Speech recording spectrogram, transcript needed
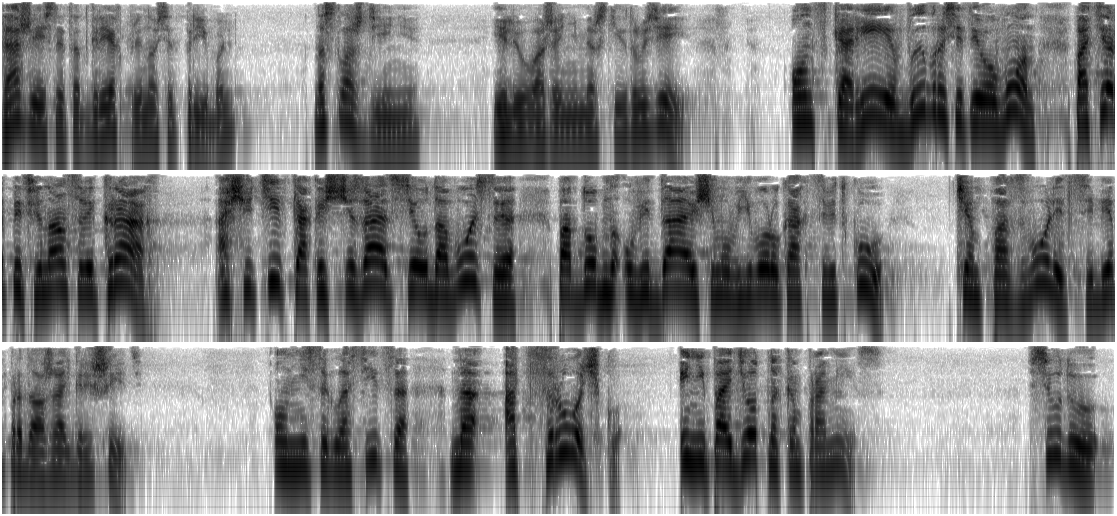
даже если этот грех приносит прибыль, наслаждение или уважение мирских друзей. Он скорее выбросит его вон, потерпит финансовый крах, ощутит, как исчезают все удовольствия, подобно увядающему в его руках цветку, чем позволит себе продолжать грешить. Он не согласится на отсрочку и не пойдет на компромисс. Всюду,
